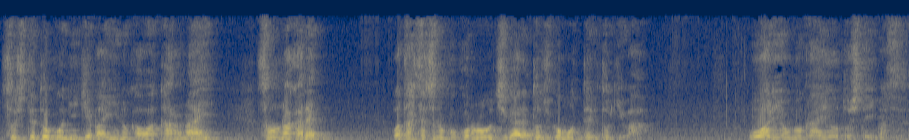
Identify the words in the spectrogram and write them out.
そしてどこに行けばいいのかわからないその中で私たちの心の内側で閉じこもっている時は終わりを迎えようとしています。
